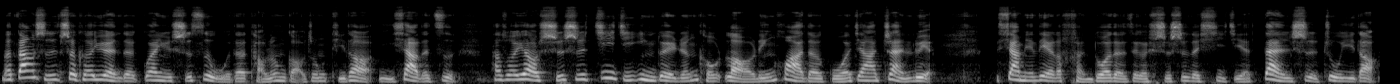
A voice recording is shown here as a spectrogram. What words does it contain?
那当时社科院的关于“十四五”的讨论稿中提到以下的字，他说要实施积极应对人口老龄化的国家战略，下面列了很多的这个实施的细节，但是注意到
